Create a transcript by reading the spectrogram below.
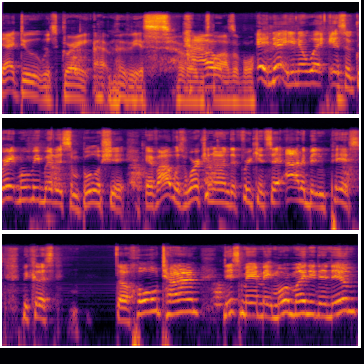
That dude was great. That movie is so How- implausible. Hey, now you know what? It's a great movie, but it's some bullshit. If I was working on the freaking set, I'd have been pissed because the whole time this man made more money than them,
